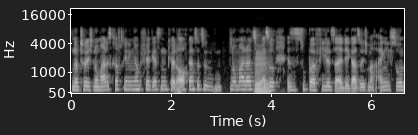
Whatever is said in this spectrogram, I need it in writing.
natürlich normales Krafttraining habe ich vergessen, gehört auch ganz dazu, normal dazu. Mhm. Also es ist super vielseitig. Also ich mache eigentlich so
